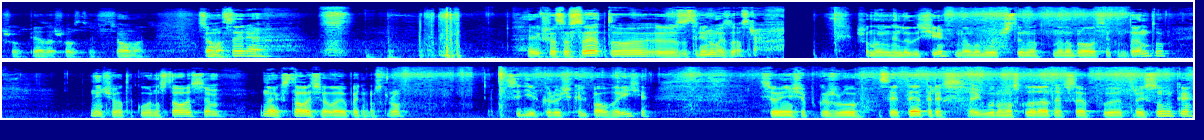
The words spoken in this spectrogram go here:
що, п'ята, шоста, сьома. Сьома серія. Якщо це все, то е, зустрінемось завтра. Шановні глядачі, на минулу частину не набралося контенту. Нічого такого не сталося. Ну, як сталося, але я потім розкажу. Сидів, коротше, кальпав горіхи. Сьогодні ще покажу цей тетрис, як будемо складати все в три сумки.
